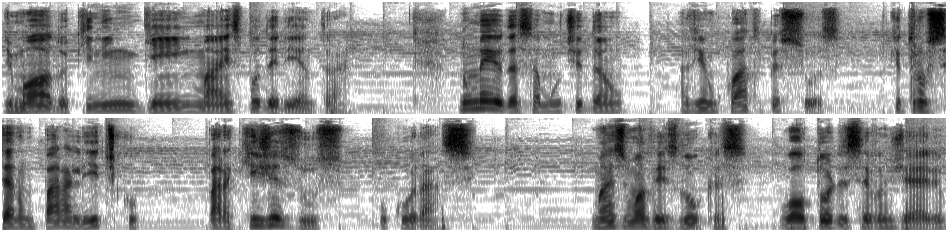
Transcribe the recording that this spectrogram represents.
de modo que ninguém mais poderia entrar. No meio dessa multidão, haviam quatro pessoas que trouxeram um paralítico para que Jesus o curasse. Mais uma vez, Lucas, o autor desse evangelho,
